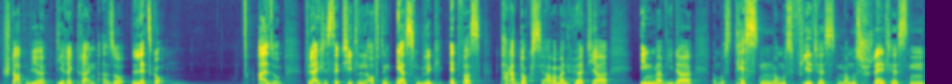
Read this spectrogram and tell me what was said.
starten wir direkt rein. Also, let's go. Also, vielleicht ist der Titel auf den ersten Blick etwas paradox, ja, weil man hört ja immer wieder, man muss testen, man muss viel testen, man muss schnell testen,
